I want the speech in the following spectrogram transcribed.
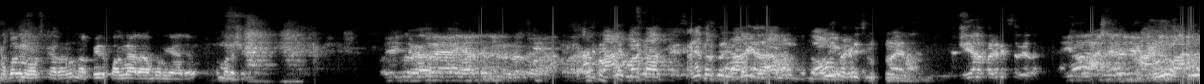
సభకు నమస్కారం. నా పేరు పంగా రామూరి యాదవ్. మన మనకు కదా మామూలు ఇవాళ ప్రకటిస్తారు కదా అందరూ అందరూ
